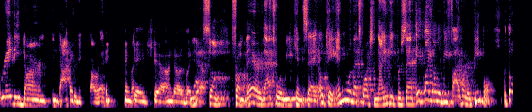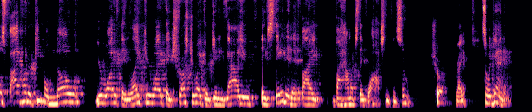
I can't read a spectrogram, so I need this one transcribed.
pretty darn indoctrinated already. Engaged, yeah, undoubtedly. Yeah. yeah. So from there, that's where we can say, okay, anyone that's watched 90%, it might only be 500 people, but those 500 people know your wife, they like your wife, they trust your wife, they're getting value. They've stated it by by how much they've watched and consumed. Sure. Right. So again,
